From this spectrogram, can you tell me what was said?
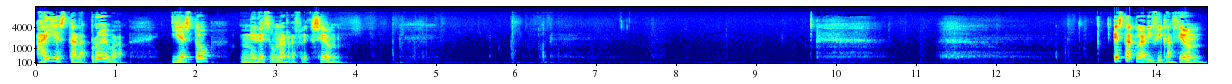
Ahí está la prueba. Y esto merece una reflexión. Esta clarificación,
